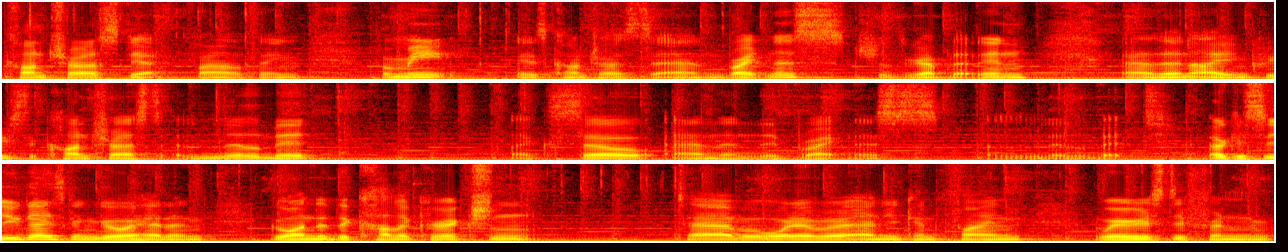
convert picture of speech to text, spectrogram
contrast, yeah, final thing for me is contrast and brightness. Just grab that in. And then I increase the contrast a little bit like so and then the brightness a little bit. Okay so you guys can go ahead and go under the color correction tab or whatever and you can find various different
